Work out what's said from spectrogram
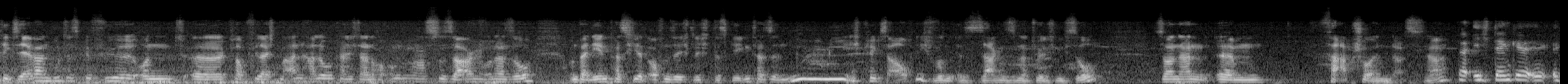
krieg selber ein gutes Gefühl und äh, klopf vielleicht mal an, hallo, kann ich da noch irgendwas zu sagen oder so. Und bei denen passiert offensichtlich das Gegenteil, so, mi, mi, mi, ich krieg's auch nicht, das sagen sie natürlich nicht so, sondern ähm, verabscheuen das. Ja? Ich denke äh,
